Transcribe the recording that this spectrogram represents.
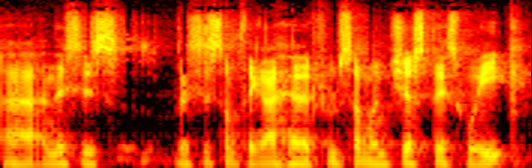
uh, and this is this is something I heard from someone just this week.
